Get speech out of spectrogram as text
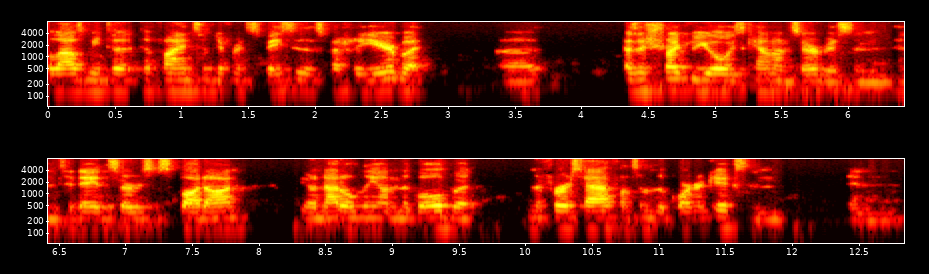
allows me to, to find some different spaces, especially here. But uh, as a striker, you always count on service, and, and today the service is spot on. You know, not only on the goal, but in the first half on some of the corner kicks, and and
